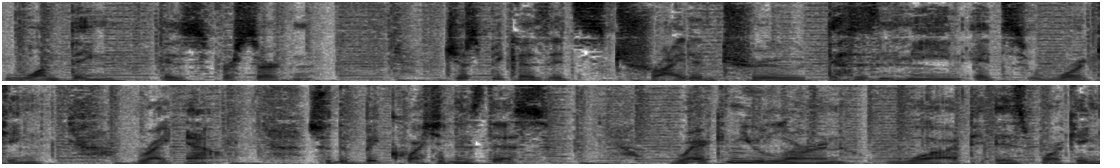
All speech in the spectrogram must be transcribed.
One thing is for certain just because it's tried and true doesn't mean it's working right now. So the big question is this where can you learn what is working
